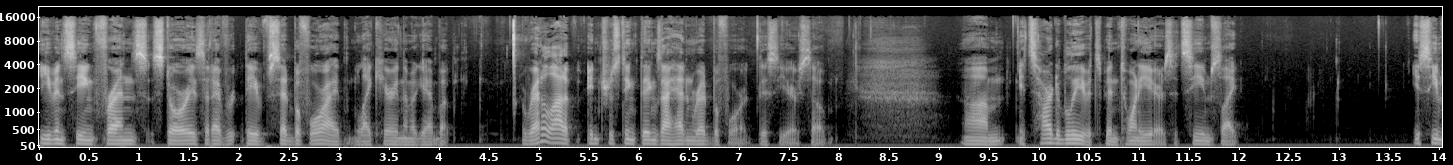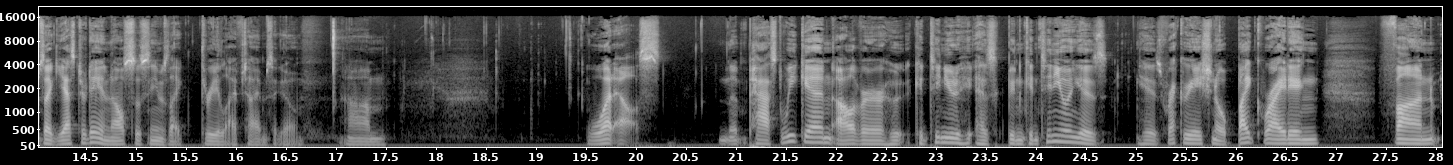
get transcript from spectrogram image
even seeing friends' stories that I've they've said before. I like hearing them again. But read a lot of interesting things I hadn't read before this year. So um, it's hard to believe it's been 20 years. It seems like it seems like yesterday, and it also seems like three lifetimes ago. Um, what else? The past weekend, Oliver, who continued, has been continuing his his recreational bike riding fun.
